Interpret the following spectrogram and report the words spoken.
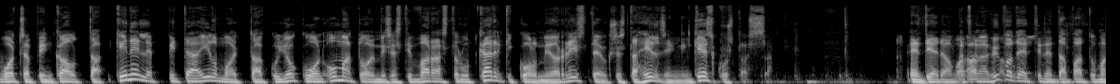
WhatsAppin kautta. Kenelle pitää ilmoittaa, kun joku on omatoimisesti varastanut kärkikolmion risteyksestä Helsingin keskustassa? En tiedä, onko tämä hypoteettinen tapahtuma.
